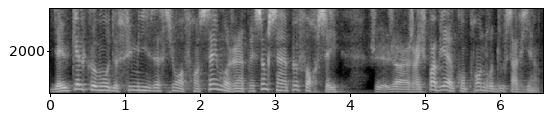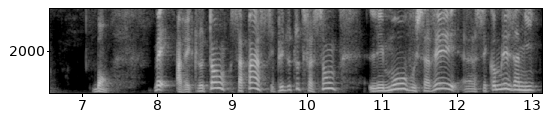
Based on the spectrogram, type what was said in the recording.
il y a eu quelques mots de féminisation en français. Moi, j'ai l'impression que c'est un peu forcé. Je n'arrive pas bien à comprendre d'où ça vient. Bon, mais avec le temps, ça passe. Et puis de toute façon, les mots, vous savez, euh, c'est comme les amis.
